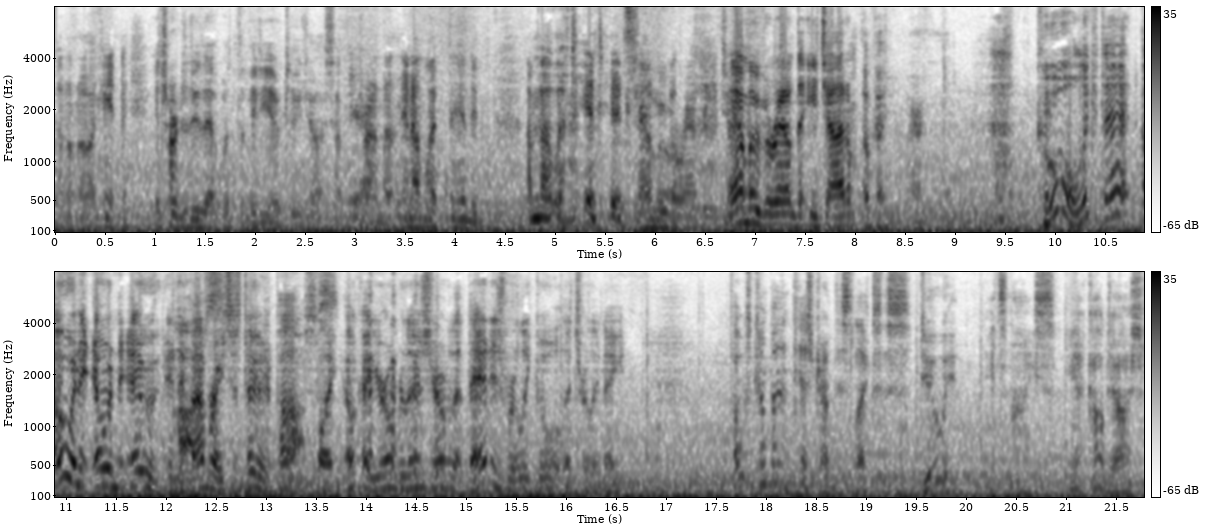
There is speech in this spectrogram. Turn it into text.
I don't know. I can't. It's hard to do that with the video too, Josh. I'm Yeah. trying to, and I'm left-handed. I'm not left-handed. so- Now move around to each Now other. move around to each item. Okay. All right. Cool. Look at that. Oh, and it oh and, oh, and it Pops. vibrates too, and it pops. Pops. Like, okay, you're over this, you're over that. That is really cool. That's really neat. Folks, come by and test drive this Lexus. Do it. It's nice. Yeah, call Josh.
